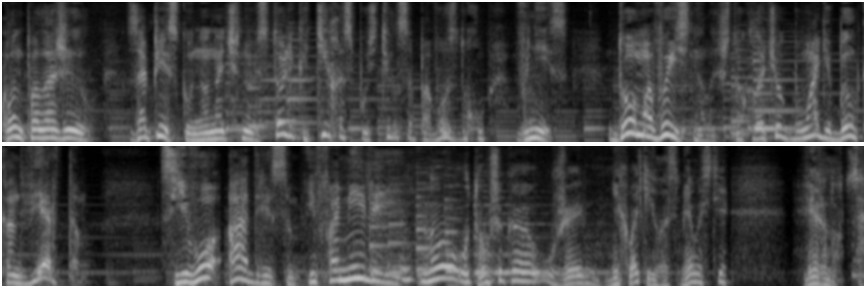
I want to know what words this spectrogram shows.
Он положил записку на ночной столик и тихо спустился по воздуху вниз. Дома выяснилось, что клочок бумаги был конвертом с его адресом и фамилией. Но у Томшика уже не хватило смелости вернуться.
